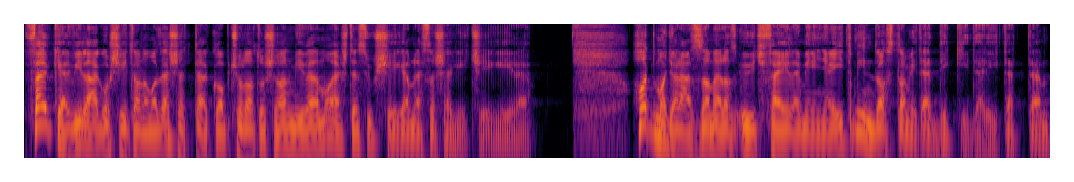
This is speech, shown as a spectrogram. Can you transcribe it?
Fel kell világosítanom az esettel kapcsolatosan, mivel ma este szükségem lesz a segítségére. Hadd magyarázzam el az ügy fejleményeit, mindazt, amit eddig kiderítettem.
